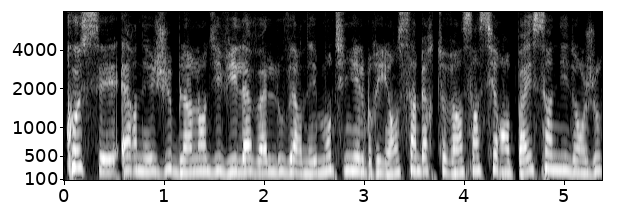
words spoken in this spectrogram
Cossé, Ernée, Jublin, Landivy, Laval, Louvernay, Montigny-le-Brillant, Saint-Berthevin, Saint-Cyr-en-Paille, Saint-Denis d'Anjou,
